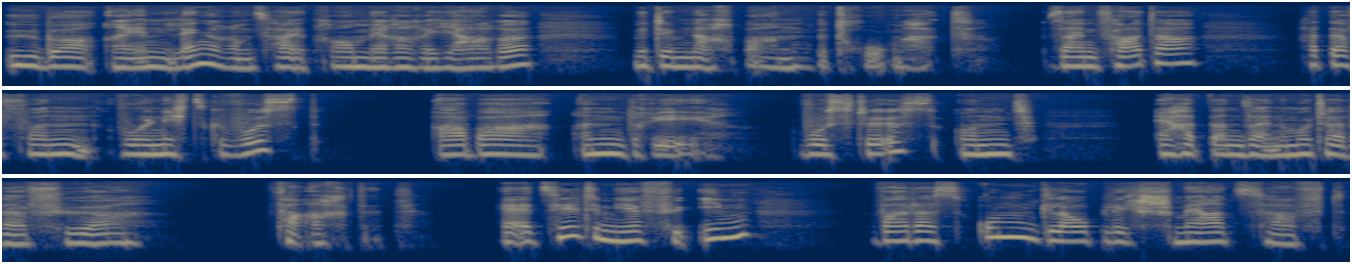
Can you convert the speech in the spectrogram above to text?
über einen längeren Zeitraum, mehrere Jahre, mit dem Nachbarn betrogen hat. Sein Vater hat davon wohl nichts gewusst, aber André wusste es und er hat dann seine Mutter dafür verachtet. Er erzählte mir, für ihn war das unglaublich schmerzhaft,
